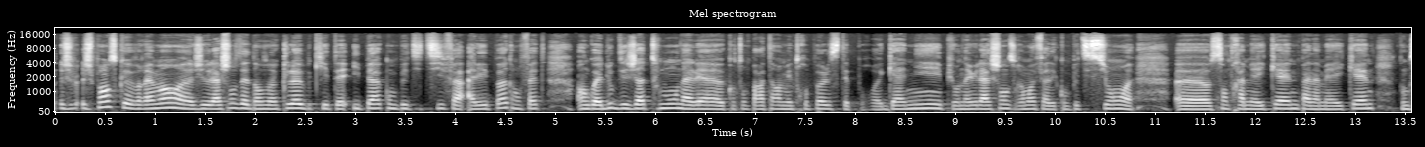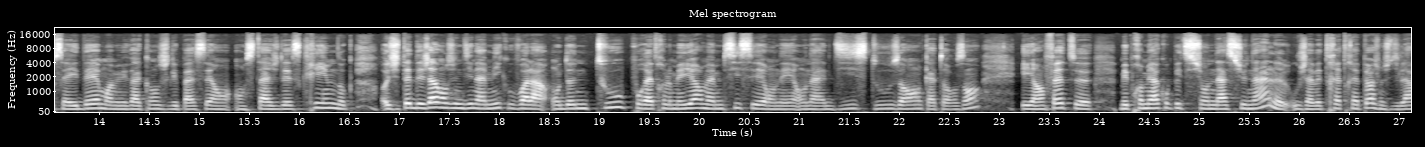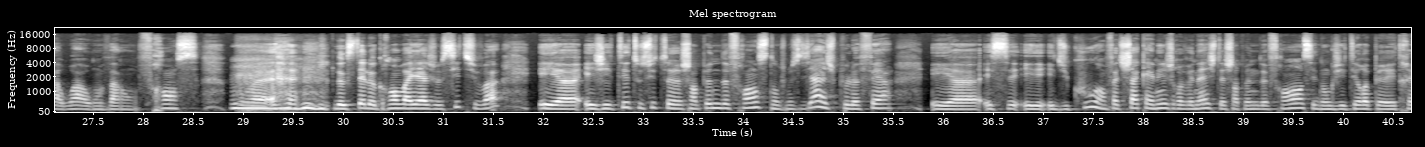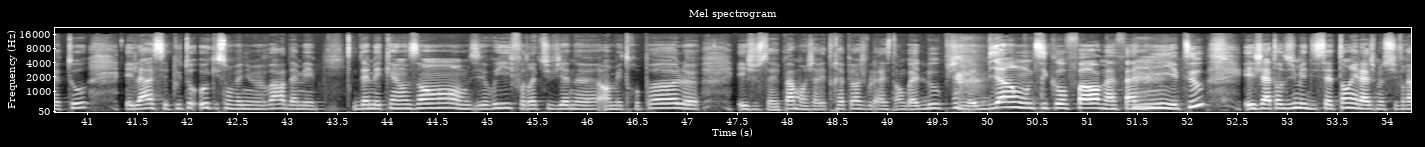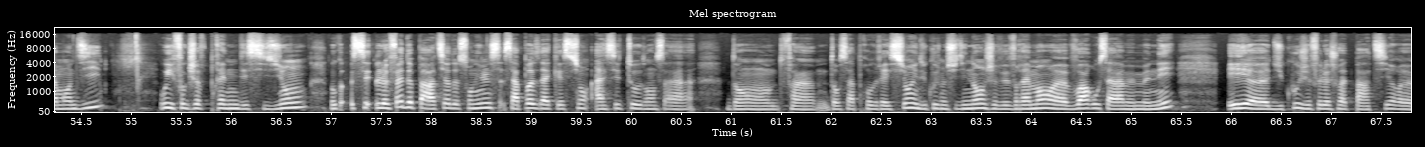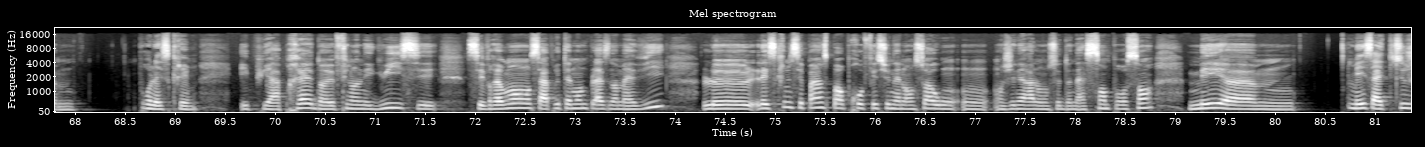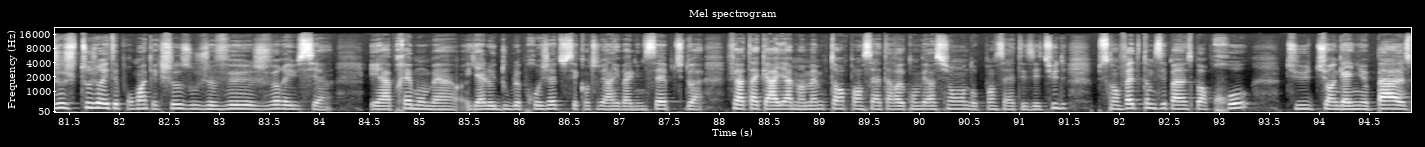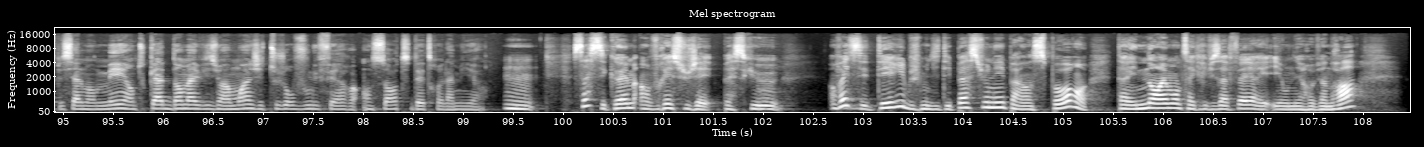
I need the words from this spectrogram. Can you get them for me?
Je, pense que vraiment, euh, j'ai eu la chance d'être dans un club qui était hyper compétitif à, l'époque. En fait, en Guadeloupe, déjà, tout le monde allait, euh, quand on partait en métropole, c'était pour euh, gagner. Et puis, on a eu la chance vraiment de faire des compétitions centra-américaines, panaméricaines. Donc, ça aidait. Moi, mes vacances, je les passais en, stage d'escrime. Donc, oh, j'étais déjà dans une dynamique où, voilà, on donne tout pour être le meilleur, même si c'est, on, est, on a 10, 12 ans, 14 ans. Et en fait, mes premières compétitions nationales, où j'avais très, très peur, je me suis dit là, waouh, on va en France. donc c'était le grand voyage aussi, tu vois. Et, euh, tout de suite euh, championne de France, donc je me suis dit, ah, je peux le faire. Et, euh, et, du coup, en fait, chaque année, je revenais, j'étais championne de France, et donc j'ai été repérée très tôt. Et là, c'est plutôt eux qui sont venus me voir dès mes, dès mes 15 ans. On me disait, oui, il faudrait que tu viennes en métropole. Et je savais pas, moi, j'avais très peur, je voulais rester en Guadeloupe. J'aimais bien mon petit confort, ma famille et tout. Et j'ai attendu mes 17 ans, et là, je me suis vraiment dit, oui, il faut que je prenne une décision. Le fait de partir de son île, ça pose la question assez tôt dans sa, dans, dans sa progression. Et du coup, je me suis dit, non, je veux vraiment euh, voir où ça va me mener. Et euh, du coup, je fais le choix de partir euh, pour l'escrime. Et puis après, dans le fil en aiguille, c'est, c'est vraiment, ça a pris tellement de place dans ma vie. Le, l'escrime, c'est pas un sport professionnel en soi où en général on se donne à 100%, mais, mais ça a toujours, toujours été pour moi quelque chose où je veux, je veux réussir. Et après, bon, ben, il y a le double projet. Tu sais, quand tu arrives à l'INSEP, tu dois faire ta carrière, mais en même temps penser à ta reconversion, donc penser à tes études. Puisqu'en fait, comme c'est pas un sport pro, tu, tu en gagnes pas spécialement. Mais en tout cas, dans ma vision à moi, j'ai toujours voulu faire en sorte d'être la meilleure. Mmh. Ça, c'est quand même un vrai sujet. Parce que. Mmh. En fait, c'est terrible. Je me dis, t'es passionné par un sport, t'as énormément de sacrifices à faire et, on y reviendra,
